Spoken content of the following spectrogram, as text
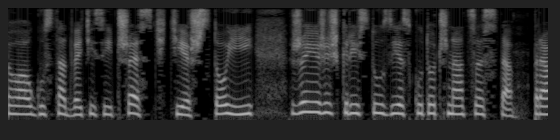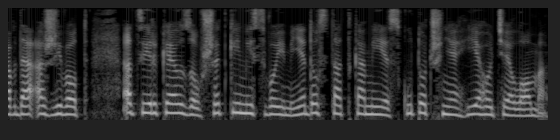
augusta 2006, tiež stojí, že Ježiš Kristus je skutočná cesta, pravda a život a církev so všetkými svojimi nedostatkami je skutočne jeho telom.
